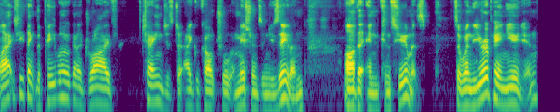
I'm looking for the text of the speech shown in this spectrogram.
I actually think the people who are going to drive changes to agricultural emissions in New Zealand are the end consumers. So when the European Union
